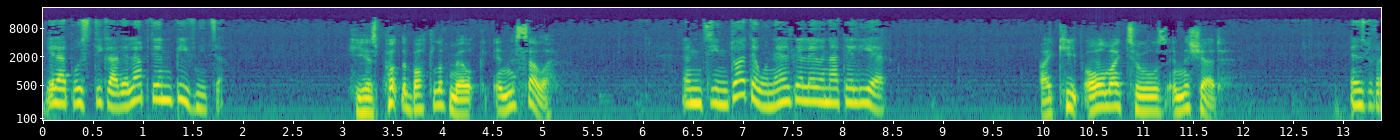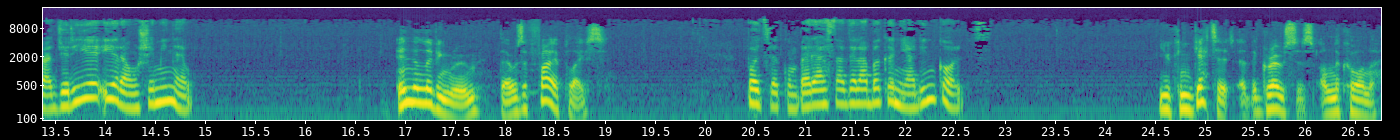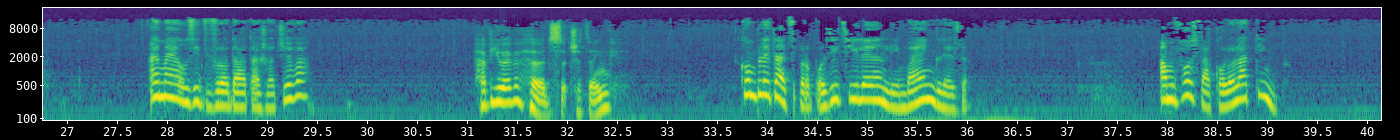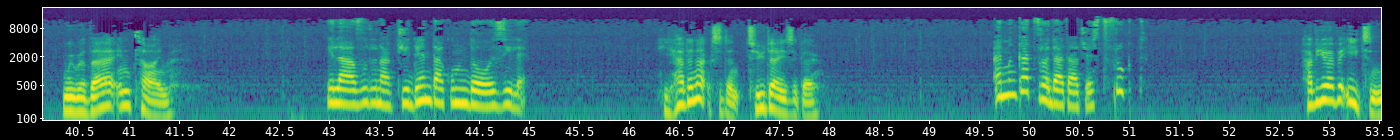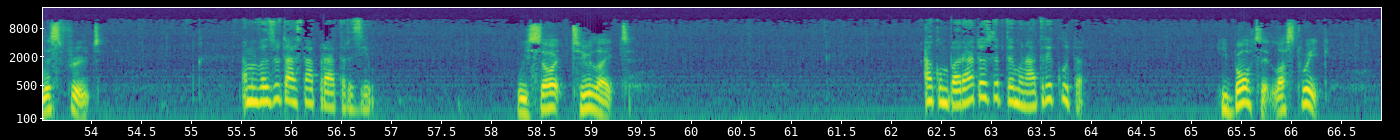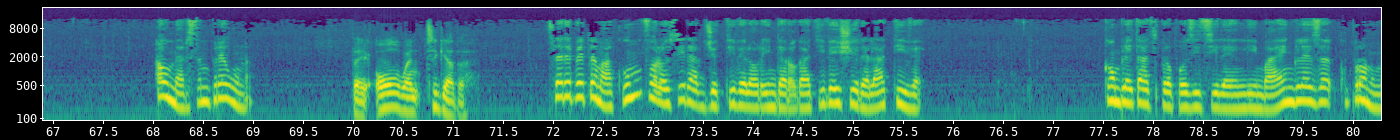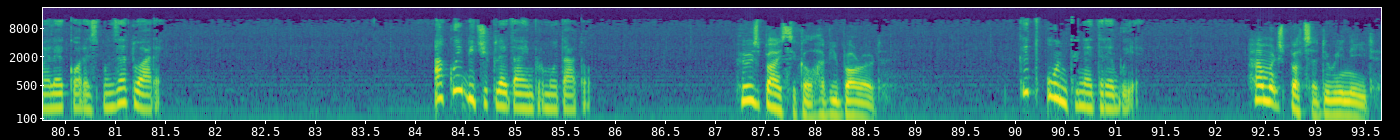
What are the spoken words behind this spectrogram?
El a pus sticla de lapte în pivniță. He has put the bottle of milk in the cellar. Îmi țin toate uneltele în atelier. I keep all my tools in the shed. În sufragerie era un șemineu. In the living room there was a fireplace. Poți să cumpere asta de la băcănia din colț. You can get it at the grocer's on the corner. Ai mai auzit vreodată așa ceva? Have you ever heard such a thing? Completați propozițiile în limba engleză. Am fost acolo la timp. We were there in time. El a avut un accident acum două zile. He had an accident two days ago. Ai mâncat vreodată acest fruct? Have you ever eaten this fruit? Am văzut asta prea târziu. We saw it too late. A cumpărat-o săptămâna trecută. He bought it last week. Au mers împreună. They all went together. Să repetăm acum folosirea adjectivelor interogative și relative. Completați propozițiile în limba engleză cu pronumele corespunzătoare. A cui bicicletă ai împrumutat-o? Whose bicycle have you borrowed? Cât unt ne trebuie? How much butter do we need?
